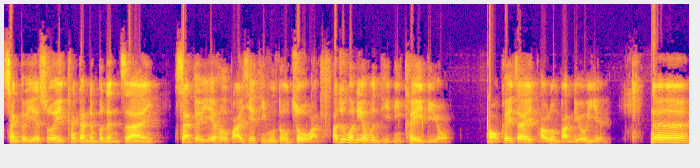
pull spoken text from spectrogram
三个月，所以看看能不能在。三个月后把一些题目都做完啊！如果你有问题，你可以留，哦，可以在讨论版留言。那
